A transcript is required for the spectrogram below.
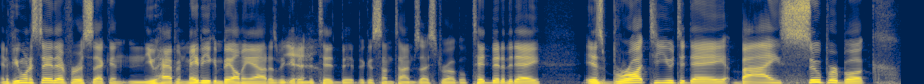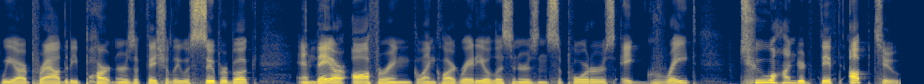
And if you want to stay there for a second and you happen, maybe you can bail me out as we get Yeah. into Tidbit because sometimes I struggle. Tidbit of the day is brought to you today by Superbook. We are proud to be partners officially with Superbook, and they are offering Glenn Clark Radio listeners and supporters a great 250 up to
